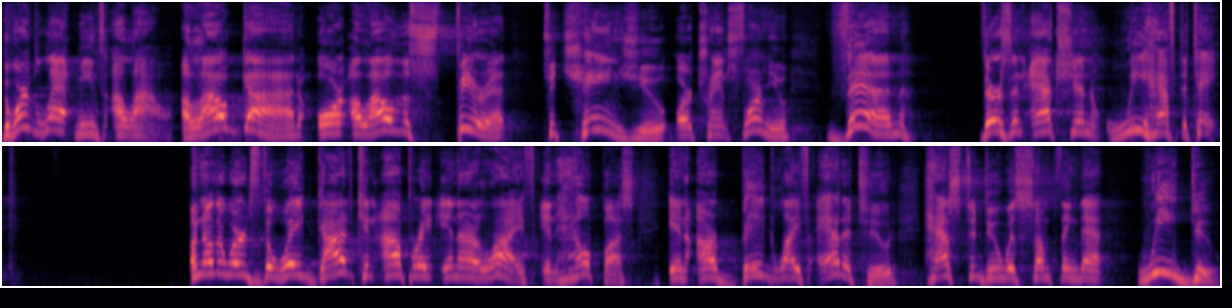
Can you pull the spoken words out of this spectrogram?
The word let means allow. Allow God or allow the Spirit to change you or transform you. Then there's an action we have to take. In other words, the way God can operate in our life and help us in our big life attitude has to do with something that we do.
